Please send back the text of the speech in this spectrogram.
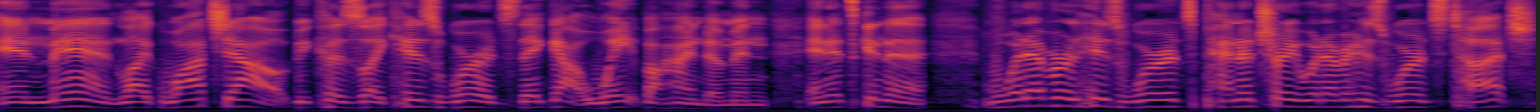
and man like watch out because like his words they got weight behind them and and it's gonna whatever his words penetrate whatever his words touch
